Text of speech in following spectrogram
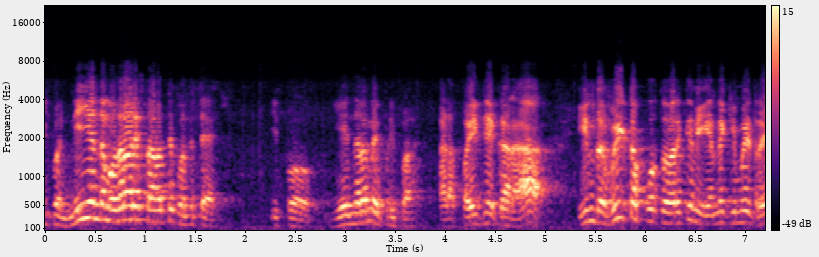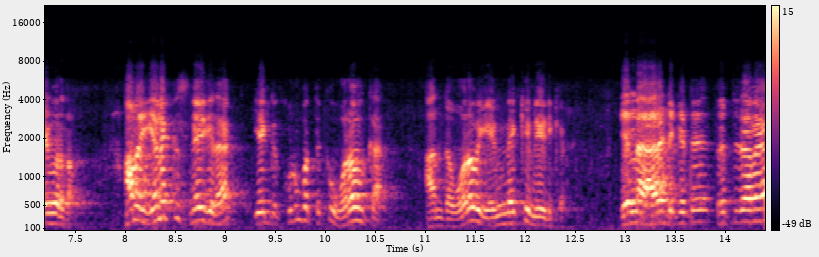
இப்ப நீ அந்த முதலாளி ஸ்தானத்துக்கு வந்துட்ட? இப்போ என் நிலைமை எப்படிப்பா? அட பைத்தியக்காரா இந்த வீட்டை பொறுத்த வரைக்கும் நீ என்னைக்குமே டிரைவர் தான். அவன் எனக்கு சிநேகிதன் எங்க குடும்பத்துக்கு உறவுக்கார். அந்த உறவு என்னைக்கு நீடிக்க என்ன அரை டிக்கெட்டு திருப்தி தானே?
